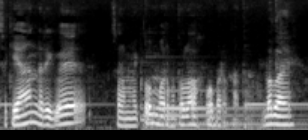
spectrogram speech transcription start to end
Sekian dari gue. Assalamualaikum warahmatullahi wabarakatuh. Bye bye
